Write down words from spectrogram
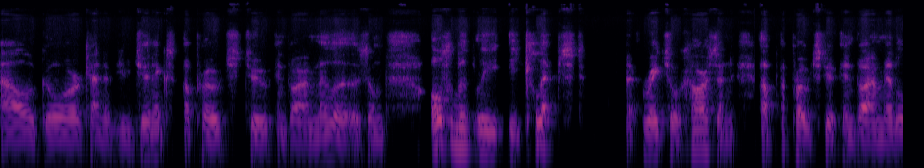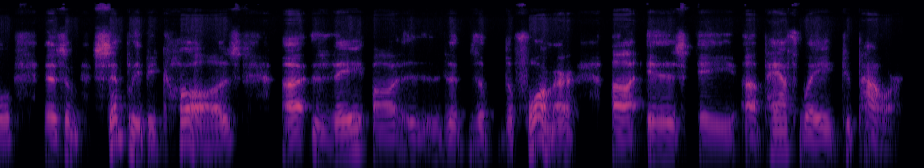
Al Gore kind of eugenics approach to environmentalism ultimately eclipsed Rachel Carson approach to environmentalism simply because uh, they are the, the, the former uh, is a, a, pathway to power.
